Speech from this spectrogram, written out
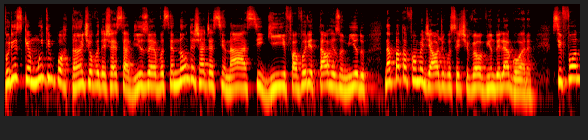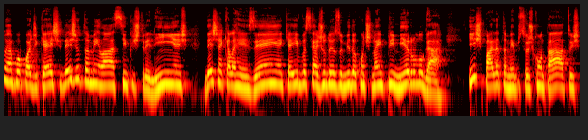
Por isso que é muito importante, eu vou deixar esse aviso, é você não deixar de assinar, seguir, favoritar o resumido na plataforma de áudio que você estiver ouvindo ele agora. Se for no Apple Podcast, deixa também lá cinco estrelinhas, deixa aquela resenha, que aí você ajuda o resumido a continuar em primeiro lugar. E espalha também para seus contatos,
